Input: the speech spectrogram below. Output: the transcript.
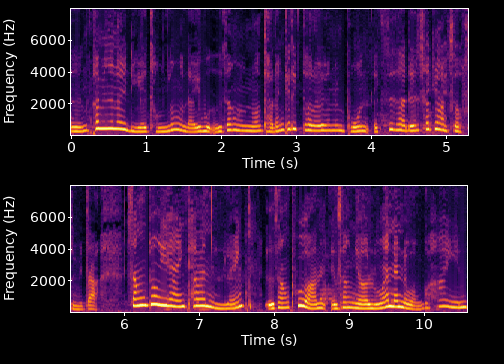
은 카미나의 리의 정용 라이브 의상으로 다른 캐릭터는 본 액세서리를 착용할 수 없습니다. 쌍둥이 하인 카메넬랭 의상 포함 의상녀 루아네는 왕국 하인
